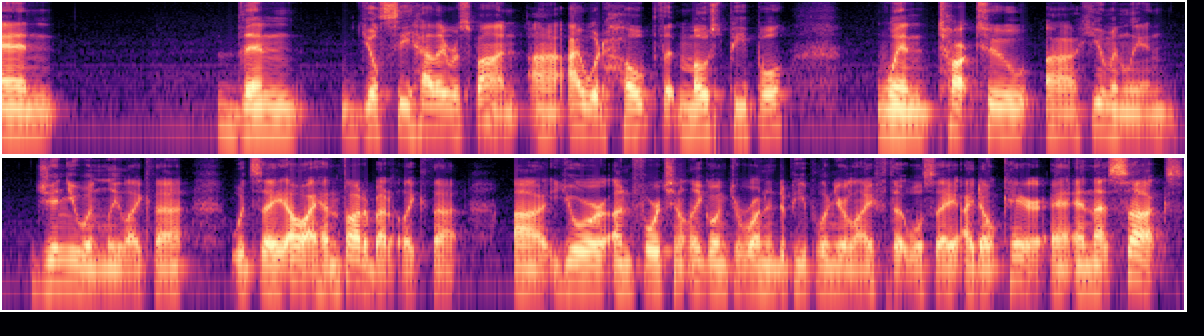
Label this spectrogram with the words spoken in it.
And then you'll see how they respond. Uh, I would hope that most people, when talked to uh, humanly and genuinely like that, would say, Oh, I hadn't thought about it like that. Uh, you're unfortunately going to run into people in your life that will say, I don't care. And, and that sucks.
